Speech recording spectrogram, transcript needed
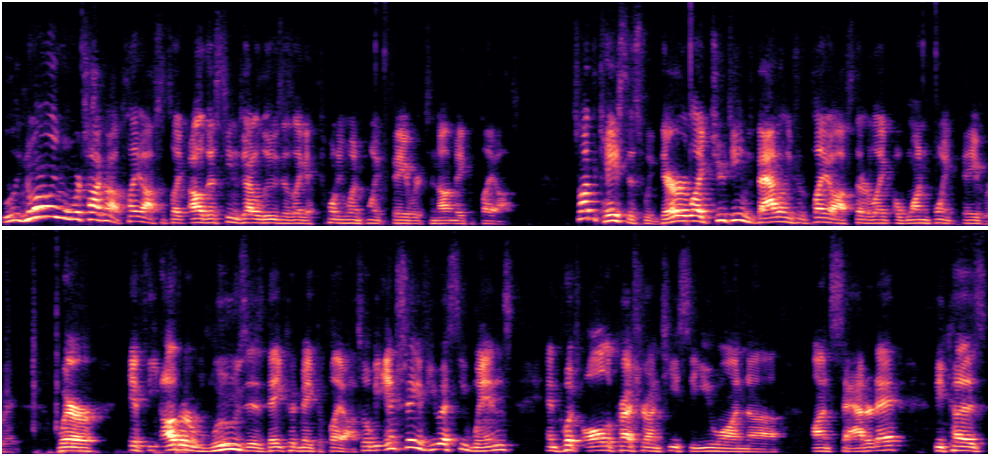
normally when we're talking about playoffs, it's like, oh, this team's got to lose as like a 21 point favorite to not make the playoffs. It's not the case this week. There are like two teams battling for the playoffs that are like a one point favorite, where if the other loses, they could make the playoffs. It'll be interesting if USC wins and puts all the pressure on TCU on uh, on Saturday because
